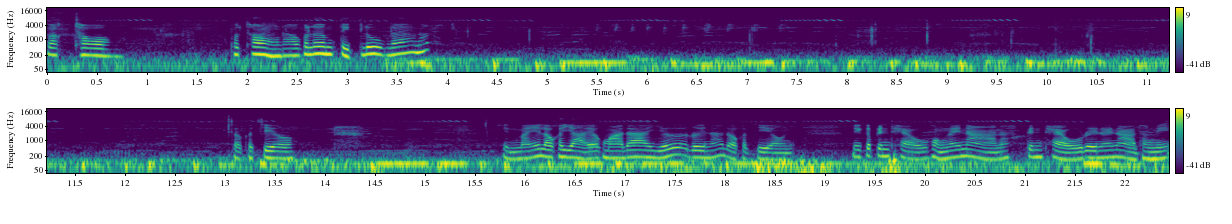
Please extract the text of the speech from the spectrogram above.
ฟักทองฟักทองของเราก็เริ่มติดลูกแล้วนะดอกกระเจียว เห็นไหมเราขยายออกมาได้เยอะเลยนะ ดอกกระเจียวเนี่ย นี่ก็เป็นแถวของน้อยหนานะ เป็นแถวเลยน้อยหนาทางนี้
